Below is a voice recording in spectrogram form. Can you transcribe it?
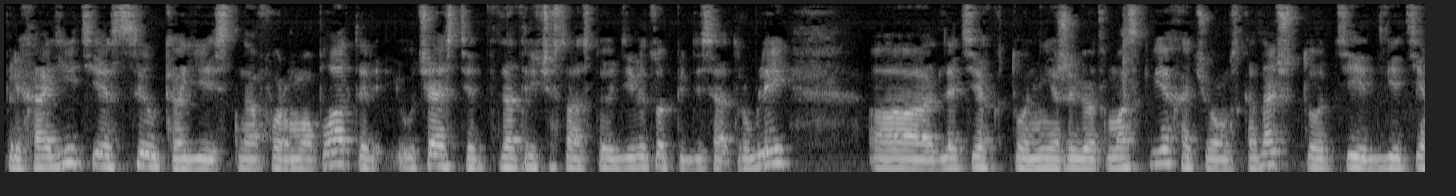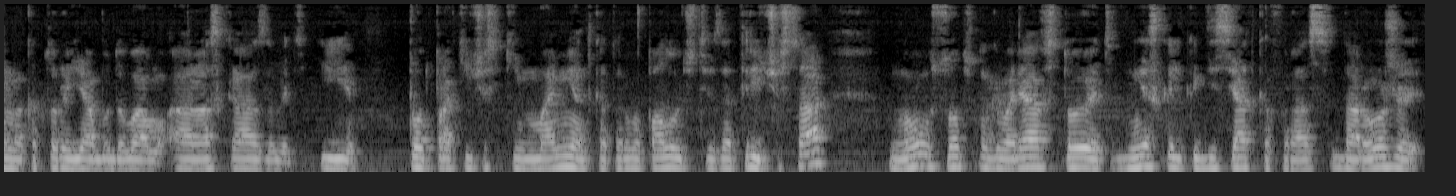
Приходите, ссылка есть на форму оплаты. Участие за 3 часа стоит 950 рублей. А, для тех, кто не живет в Москве, хочу вам сказать, что те две темы, которые я буду вам а, рассказывать, и тот практический момент, который вы получите за 3 часа, ну, собственно говоря, стоит в несколько десятков раз дороже,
